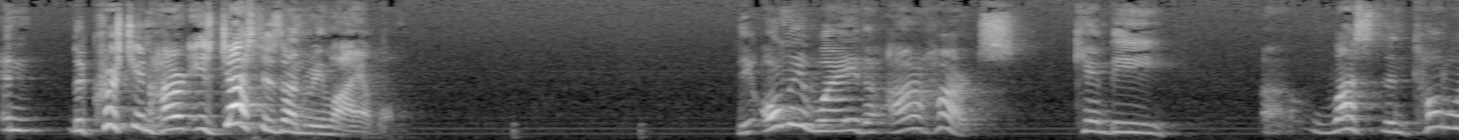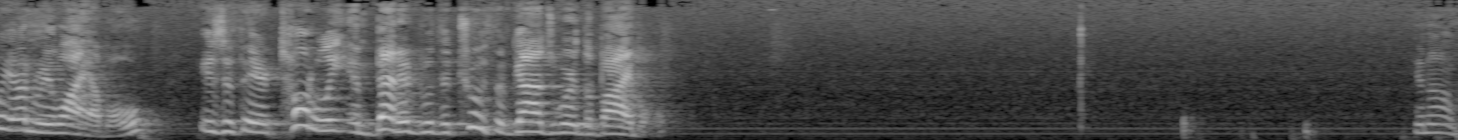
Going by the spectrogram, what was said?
And the Christian heart is just as unreliable. The only way that our hearts can be less than totally unreliable is if they are totally embedded with the truth of God's Word, the Bible. You know,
